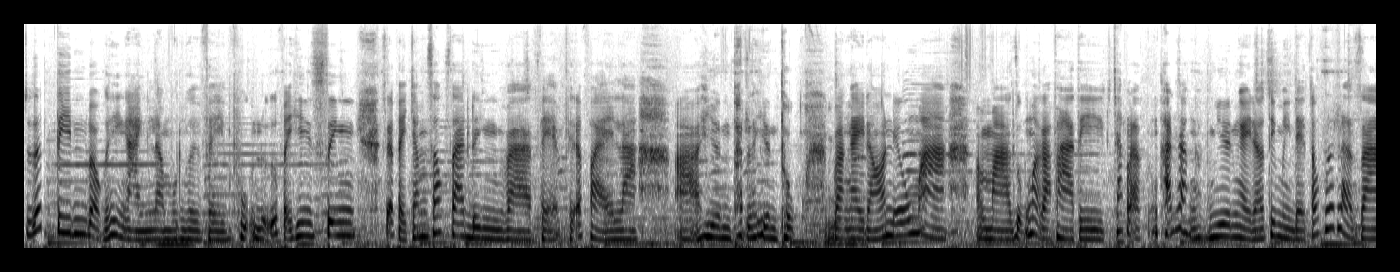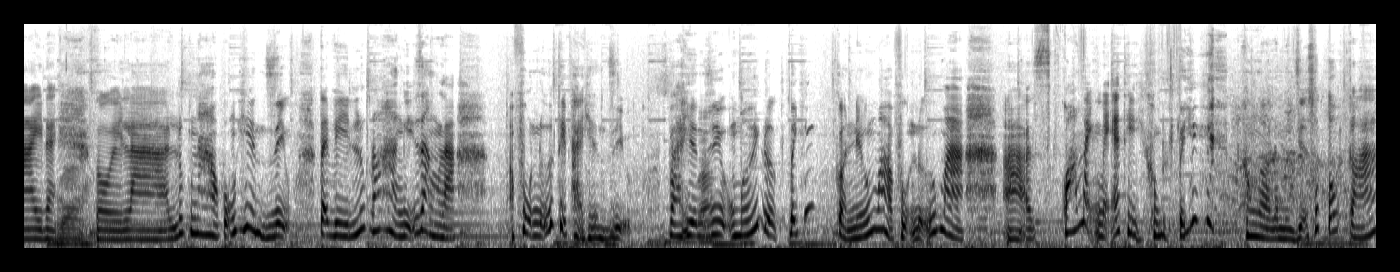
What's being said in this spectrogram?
rất tin vào cái hình ảnh là một người phải phụ nữ phải hy sinh sẽ phải chăm sóc gia đình và phải sẽ phải là à, hiền thật là hiền thục. Và ngày đó nếu mà mà Dũng mà gặp Hà thì chắc là cũng khá là ngạc nhiên. Ngày đó thì mình để tóc rất là dài này. Vâng. rồi là lúc nào cũng hiền dịu. Tại vì lúc đó Hà nghĩ rằng là phụ nữ thì phải hiền dịu. Và hiền Vâng. dịu mới được tính. Còn nếu mà phụ nữ mà à, quá mạnh mẽ thì không được tính. Không ngờ là mình diễn xuất tốt quá.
